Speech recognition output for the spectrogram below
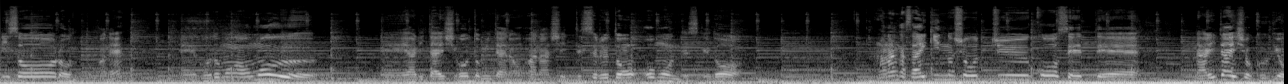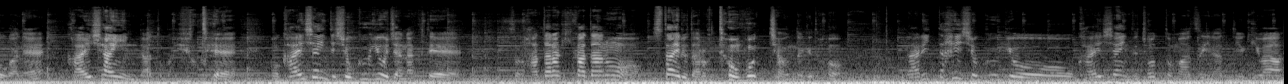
理想論とかね、えー、子供が思う、えー、やりたい仕事みたいなお話ってすると思うんですけど、まあ、なんか最近の小中高生ってなりたい職業がね会社員だとか言ってもう会社員って職業じゃなくてその働き方のスタイルだろうって思っちゃうんだけどなりたい職業を会社員ってちょっとまずいなっていう気は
